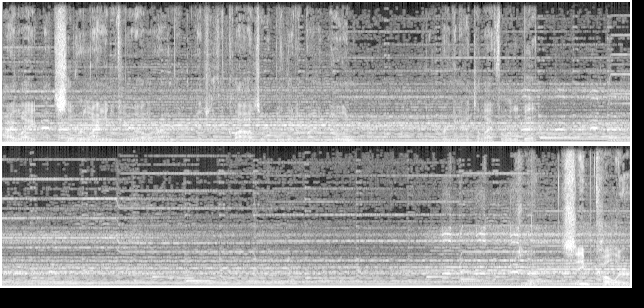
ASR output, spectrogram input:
highlight, that silver lining, if you will, around the edge of the clouds that will be lit up by the moon. Gonna bringing that to life a little bit. The same color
